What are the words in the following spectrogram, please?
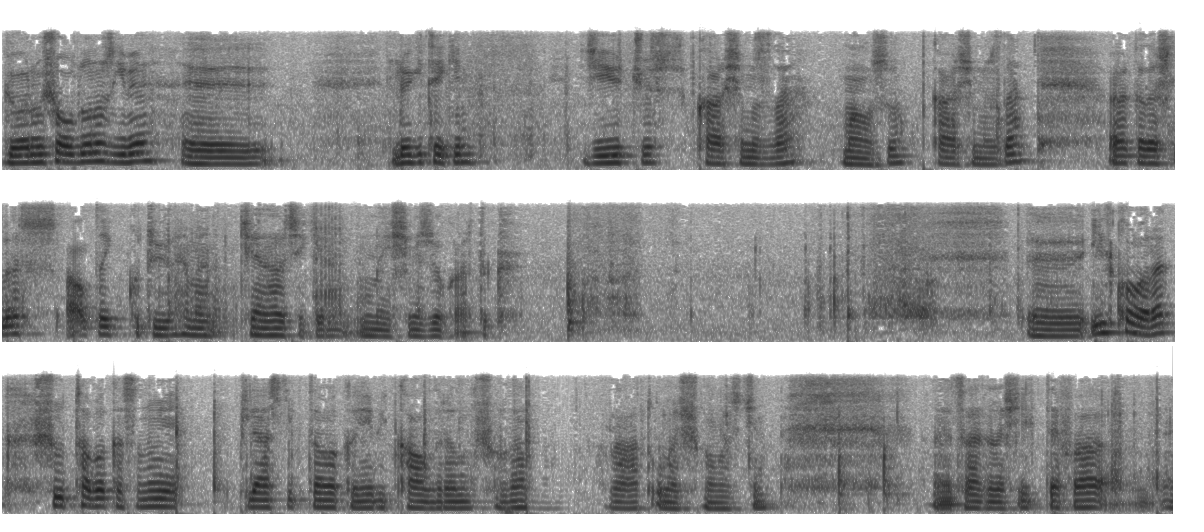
Görmüş olduğunuz gibi e, Logitech'in G300 karşımızda mouse'u karşımızda. Arkadaşlar alttaki kutuyu hemen kenara çekelim. Bununla işimiz yok artık. Ee, ilk olarak şu tabakasını ve plastik tabakayı bir kaldıralım şuradan rahat ulaşmamız için. Evet arkadaşlar ilk defa e,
